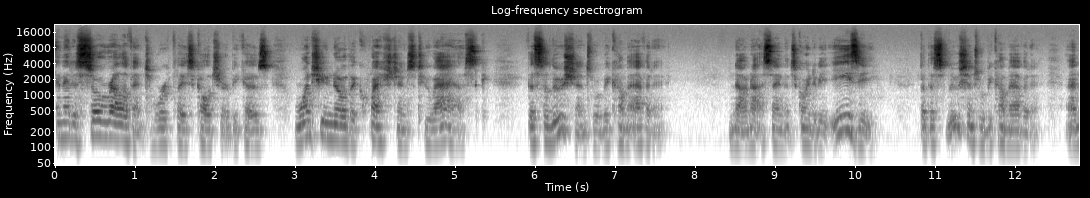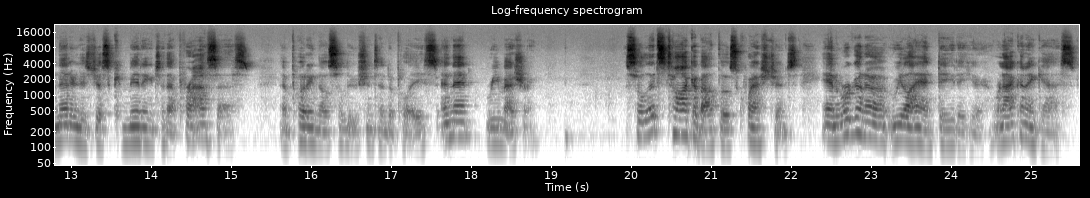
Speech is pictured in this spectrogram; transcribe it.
And that is so relevant to workplace culture because once you know the questions to ask, the solutions will become evident. Now, I'm not saying it's going to be easy, but the solutions will become evident. And then it is just committing to that process and putting those solutions into place and then remeasuring. So let's talk about those questions. And we're going to rely on data here. We're not going to guess.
